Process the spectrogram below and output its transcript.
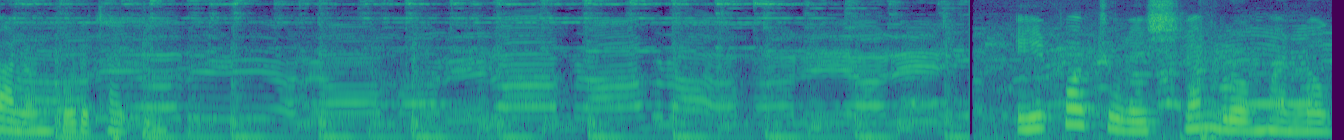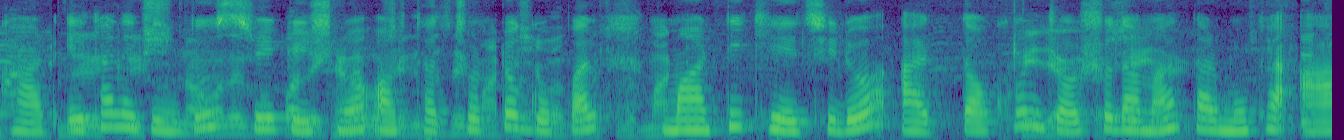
পালন করে থাকি। এরপর চলে এসেছিলাম ব্রহ্মাণ্ড ঘাট। এখানে কিন্তু শ্রীকৃষ্ণ অর্থাৎ ছোট্ট গোপাল মাটি খেয়েছিল আর তখন যশোদামা তার মুখে আ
